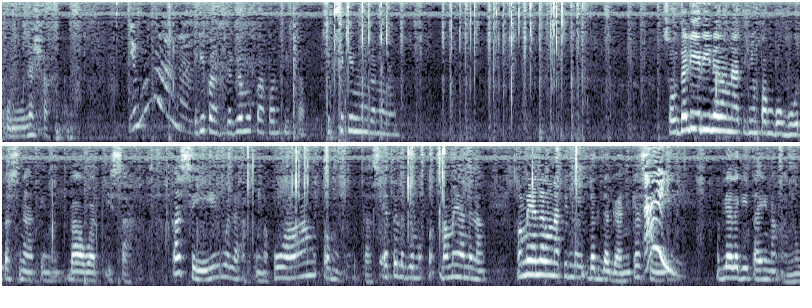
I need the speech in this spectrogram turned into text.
puno na siya. Sige pa, lagyan mo pa konti pa. Siksikin mo gano'n. So, daliri na lang natin yung pambubutas natin, bawat isa. Kasi, wala akong nakuhang pambutas. Eto, lagyan mo pa. Mamaya na lang. Mamaya na lang natin dagdagan kasi maglalagay tayo ng ano.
